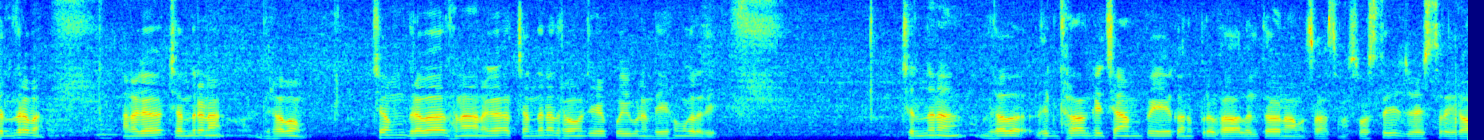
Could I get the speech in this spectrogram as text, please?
చంద్రవ అనగా చంద్రన ద్రవం. చం ద్రవ ధన అనగా చందన ద్రవం చేయపోయి ఉన్న దేహము గలది. చందన ద్రవ దిగ్ధాంగి చాంపే కనుప్రభ లలితానామ సహస్రం స్వస్తి జయశ్రీరామ్.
